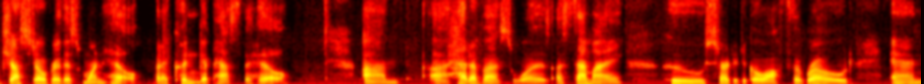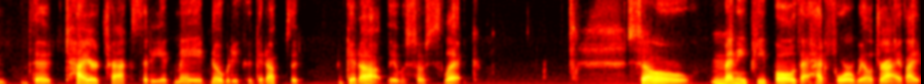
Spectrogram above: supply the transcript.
just over this one hill, but I couldn't get past the hill. Um, ahead of us was a semi who started to go off the road, and the tire tracks that he had made, nobody could get up the get up. It was so slick. So many people that had four wheel drive. I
